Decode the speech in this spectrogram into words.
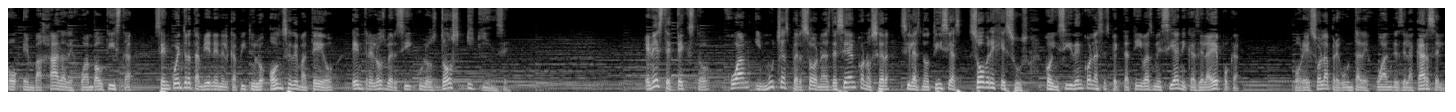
o Embajada de Juan Bautista se encuentra también en el capítulo 11 de Mateo entre los versículos 2 y 15. En este texto, Juan y muchas personas desean conocer si las noticias sobre Jesús coinciden con las expectativas mesiánicas de la época. Por eso la pregunta de Juan desde la cárcel,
